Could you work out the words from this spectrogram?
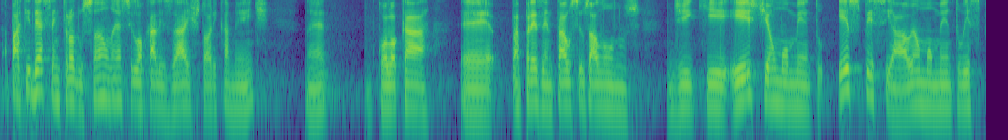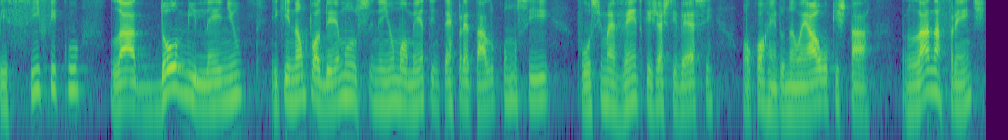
a partir dessa introdução, né, se localizar historicamente, né, colocar, é, apresentar aos seus alunos de que este é um momento especial, é um momento específico lá do milênio e que não podemos em nenhum momento interpretá-lo como se fosse um evento que já estivesse ocorrendo. Não é algo que está lá na frente.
